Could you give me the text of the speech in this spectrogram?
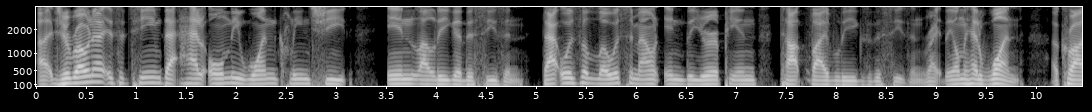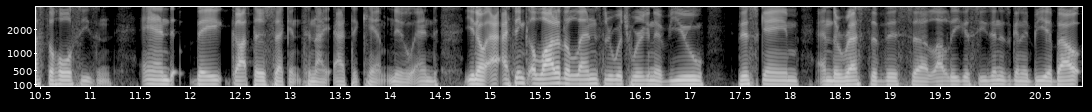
Uh, Girona is a team that had only one clean sheet in La Liga this season. That was the lowest amount in the European top five leagues this season. Right? They only had one across the whole season. And they got their second tonight at the Camp Nou. And, you know, I think a lot of the lens through which we're going to view this game and the rest of this uh, La Liga season is going to be about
